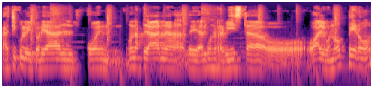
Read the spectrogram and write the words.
artículo editorial o en una plana de alguna revista o, algo, ¿no? Pero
